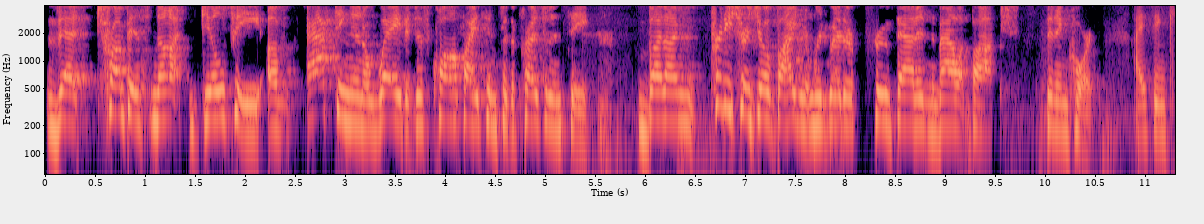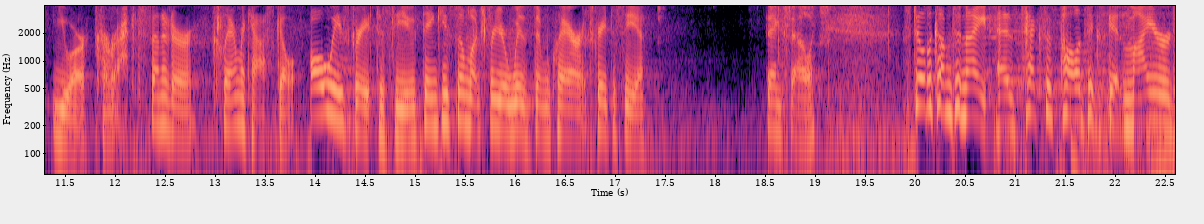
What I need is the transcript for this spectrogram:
that Trump is not guilty of acting in a way that disqualifies him for the presidency, but I'm pretty sure Joe Biden would rather prove that in the ballot box than in court. I think you are correct. Senator Claire McCaskill, always great to see you. Thank you so much for your wisdom, Claire. It's great to see you. Thanks, Alex. Still to come tonight, as Texas politics get mired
